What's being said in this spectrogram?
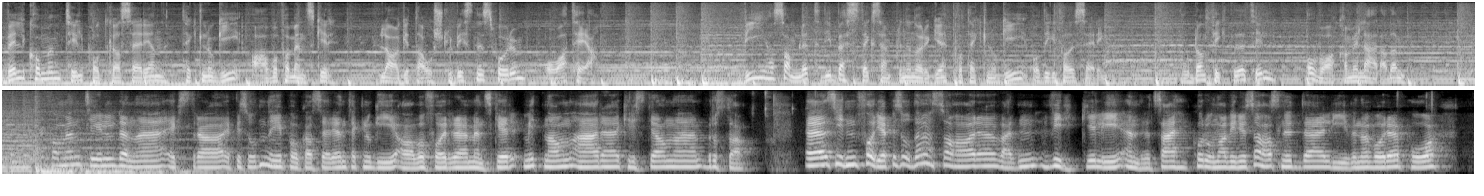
Velkommen til podkastserien 'Teknologi av og for mennesker', laget av Oslo Business Forum og Athea. Vi har samlet de beste eksemplene i Norge på teknologi og digitalisering. Hvordan fikk de det til, og hva kan vi lære av dem? Velkommen til denne ekstraepisoden i podkastserien 'Teknologi av og for mennesker'. Mitt navn er Christian Brostad. Siden forrige episode så har verden virkelig endret seg. Koronaviruset har snudd livene våre på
